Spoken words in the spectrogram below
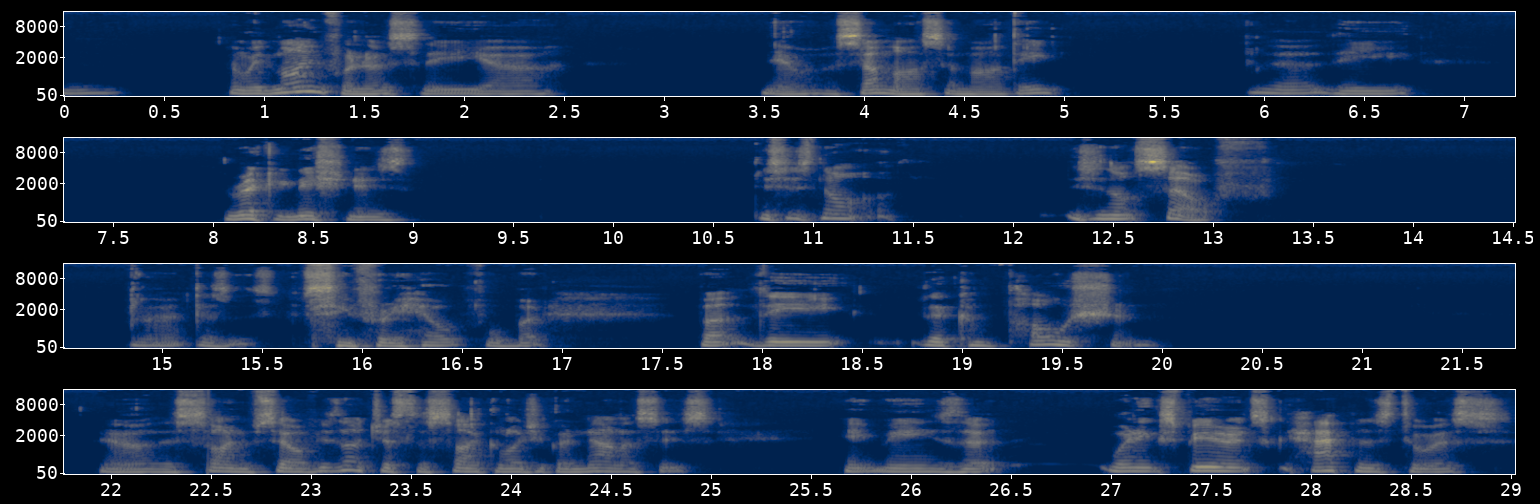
And with mindfulness, the uh, you know, samma samadhi, uh, the recognition is this is not this is not self. Uh, that doesn't seem very helpful, but but the the compulsion, you know, the sign of self is not just the psychological analysis. It means that when experience happens to us,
